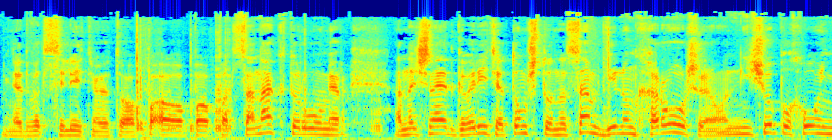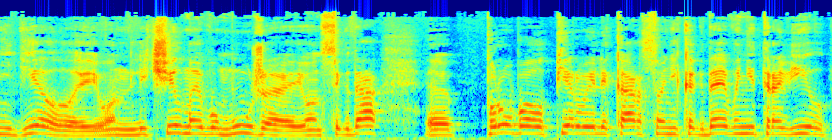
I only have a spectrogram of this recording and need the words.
20-летнего этого пацана, который умер, она начинает говорить о том, что на самом деле он хороший, он ничего плохого не делал, и он лечил моего мужа, и он всегда э, пробовал первые лекарства, никогда его не травил.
